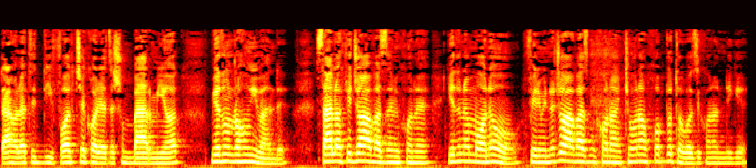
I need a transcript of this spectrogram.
در حالت default چه کاری ازشون برمیاد. میاد اون راهو میبنده. صلاح که جا عوض نمی‌کنه. یه دونه مانه و فیرمینو جا عوض می‌کنن که اونم خب دو تا بازی کنن دیگه.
